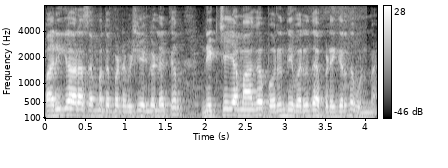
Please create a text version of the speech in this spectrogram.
பரிகார சம்பந்தப்பட்ட விஷயங்களுக்கும் நிச்சயமாக பொருந்தி வருது அப்படிங்கிறது உண்மை.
